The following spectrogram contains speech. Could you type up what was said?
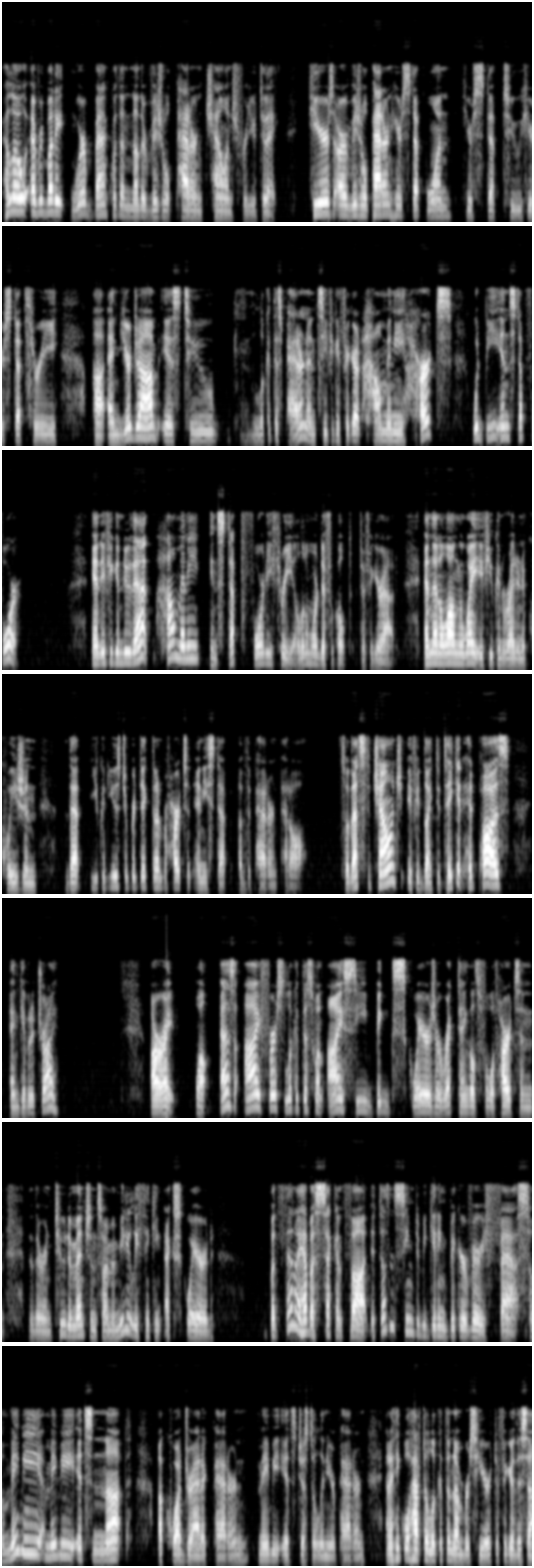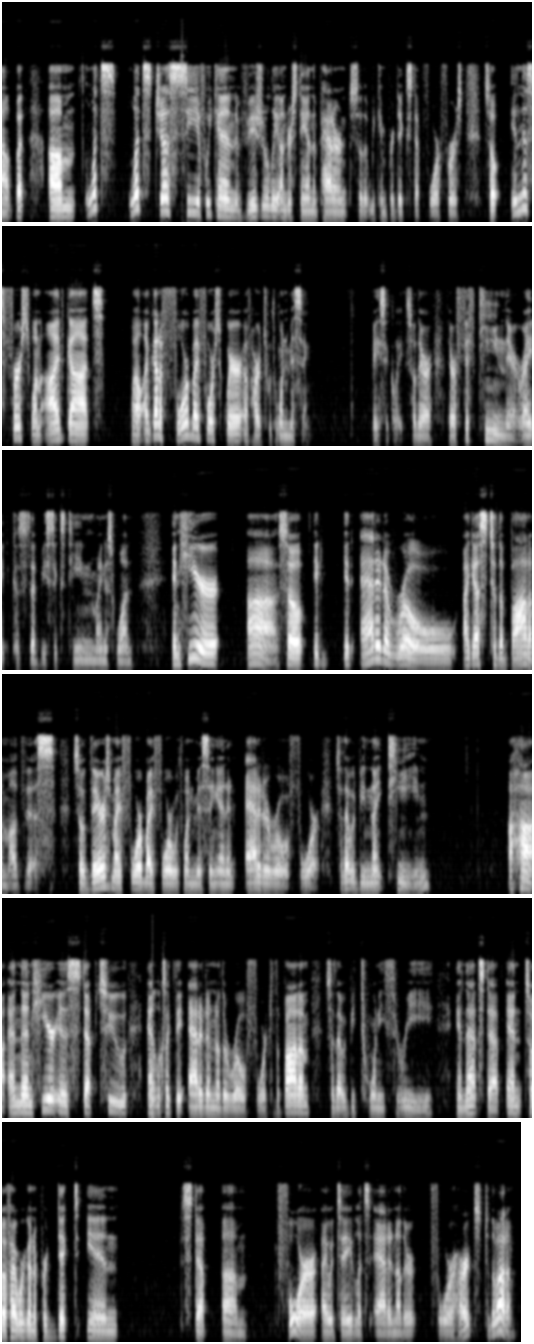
Hello, everybody. We're back with another visual pattern challenge for you today. Here's our visual pattern. Here's step one, here's step two, here's step three. Uh, and your job is to look at this pattern and see if you can figure out how many hearts would be in step four. And if you can do that, how many in step 43? A little more difficult to figure out. And then along the way, if you can write an equation that you could use to predict the number of hearts in any step of the pattern at all. So that's the challenge. If you'd like to take it, hit pause and give it a try. All right. Well, as I first look at this one, I see big squares or rectangles full of hearts, and they're in two dimensions. So I'm immediately thinking x squared. But then I have a second thought. It doesn't seem to be getting bigger very fast. So maybe maybe it's not a quadratic pattern. Maybe it's just a linear pattern. And I think we'll have to look at the numbers here to figure this out. But um, let's let's just see if we can visually understand the pattern so that we can predict step four first. So in this first one, I've got, well, I've got a four by four square of hearts with one missing, basically. So there are, there are 15 there, right? Because that'd be 16 minus one. And here, ah, so it, it added a row, I guess, to the bottom of this. So there's my four by four with one missing, and it added a row of four. So that would be 19 Aha, and then here is step two, and it looks like they added another row of four to the bottom, so that would be 23 in that step. And so if I were going to predict in step um, four, I would say let's add another four hearts to the bottom.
